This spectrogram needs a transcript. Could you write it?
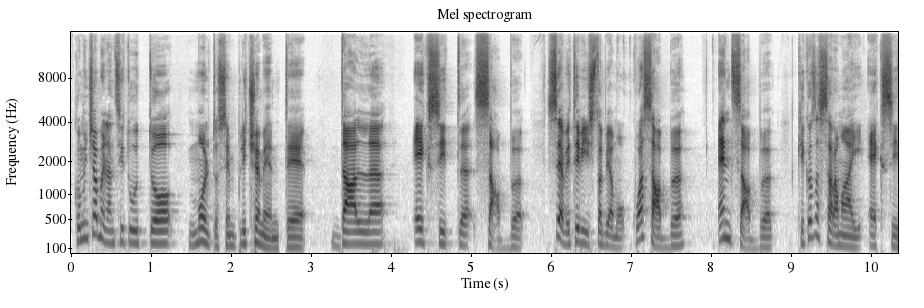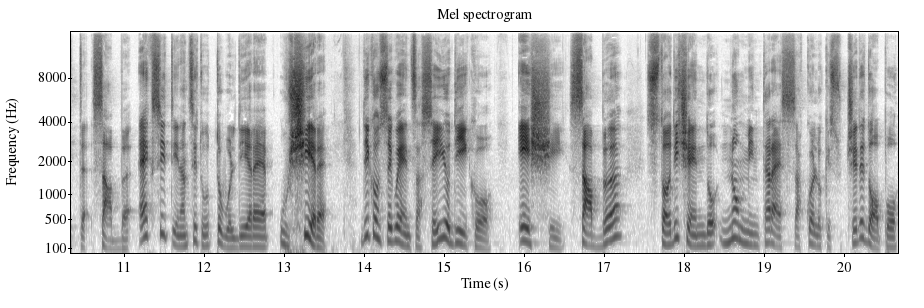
cominciamo innanzitutto molto semplicemente dal exit sub. Se avete visto abbiamo qua sub, and sub. Che cosa sarà mai exit sub? Exit innanzitutto vuol dire uscire. Di conseguenza, se io dico esci sub, sto dicendo non mi interessa quello che succede dopo,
